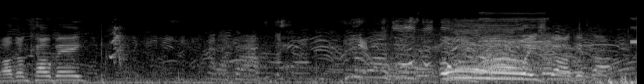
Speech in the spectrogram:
Well done, Kobe. Oh, he's got to give that.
